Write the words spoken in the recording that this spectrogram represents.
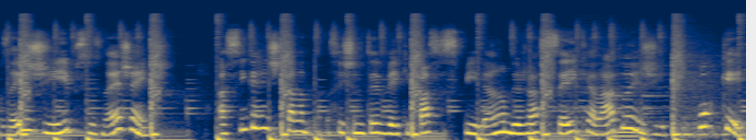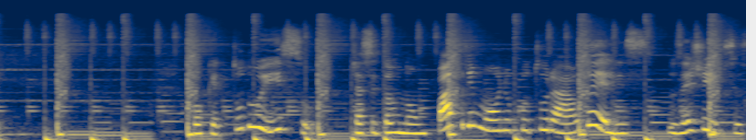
Os egípcios, né, gente? Assim que a gente está assistindo TV que passa as eu já sei que é lá do Egito. Por quê? Porque tudo isso já se tornou um patrimônio cultural deles, dos egípcios.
